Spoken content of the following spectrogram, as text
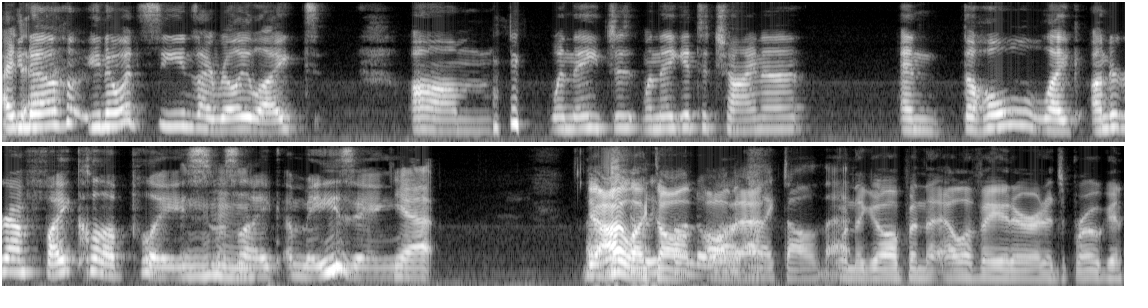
I you d- know, you know what scenes I really liked? Um, when they just when they get to China, and the whole like underground fight club place was Mhm. like amazing. Yeah, That Yeah, was I really liked all, all watch. that. I liked all of that. when they go up in the elevator and it's broken.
